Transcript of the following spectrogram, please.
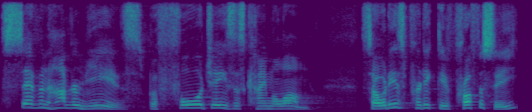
700 years before Jesus came along. So it is predictive prophecy,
